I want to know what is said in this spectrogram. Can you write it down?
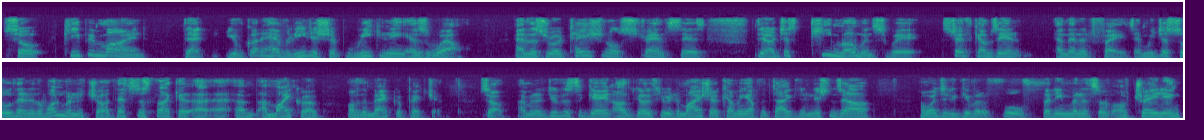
So keep in mind that you've got to have leadership weakening as well. And this rotational strength says there are just key moments where strength comes in and then it fades. And we just saw that in the one minute chart. That's just like a, a, a micro of the macro picture. So I'm going to do this again. I'll go through to my show coming up, the Tiger Technicians Hour. I want you to give it a full 30 minutes of, of trading,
